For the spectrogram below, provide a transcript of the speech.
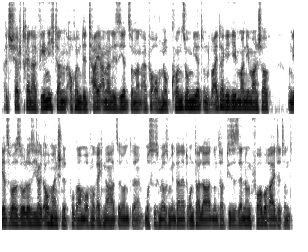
als Cheftrainer wenig dann auch im Detail analysiert, sondern einfach auch nur konsumiert und weitergegeben an die Mannschaft. Und jetzt war es so, dass ich halt auch mein Schnittprogramm auf dem Rechner hatte und äh, musste es mir aus dem Internet runterladen und habe diese Sendung vorbereitet und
